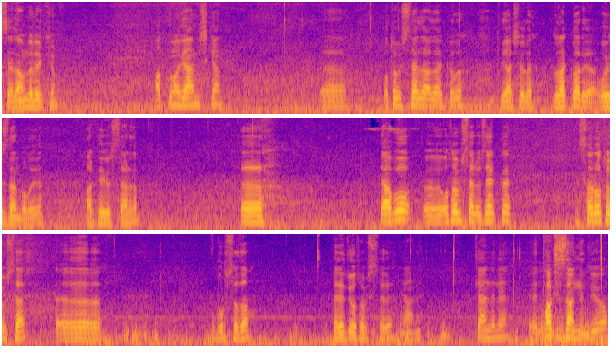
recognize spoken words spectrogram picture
Selamünaleyküm. Aklıma gelmişken e, otobüslerle alakalı ya şöyle durak var ya o yüzden dolayı arkaya gösterdim. E, ya bu e, otobüsler özellikle sarı otobüsler e, Bursa'da belediye otobüsleri yani kendini e, taksi zannediyor.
